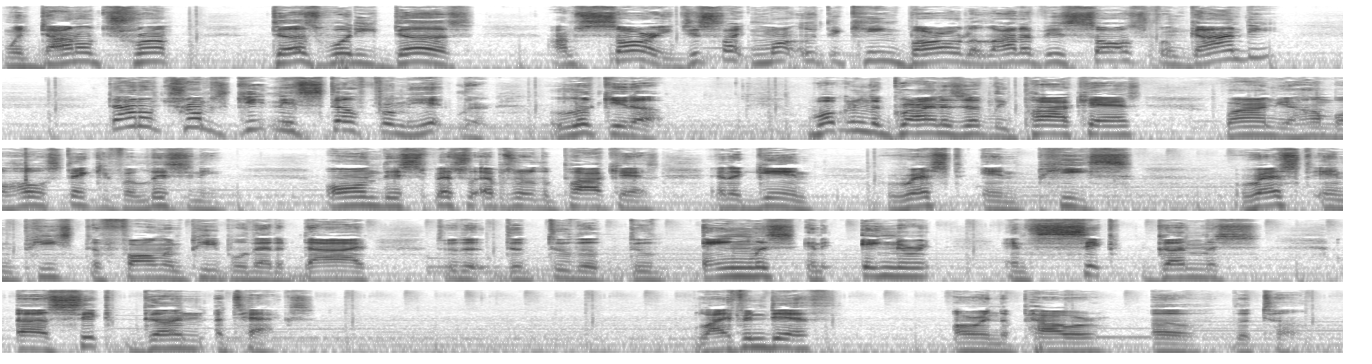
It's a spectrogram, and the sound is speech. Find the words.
When Donald Trump does what he does, I'm sorry, just like Martin Luther King borrowed a lot of his sauce from Gandhi, Donald Trump's getting his stuff from Hitler. Look it up. Welcome to the Grind is Ugly podcast, where I'm your humble host. Thank you for listening on this special episode of the podcast. And again, rest in peace. Rest in peace to fallen people that have died through the, the through the through aimless and ignorant and sick gunless uh, sick gun attacks. Life and death are in the power of the tongue.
